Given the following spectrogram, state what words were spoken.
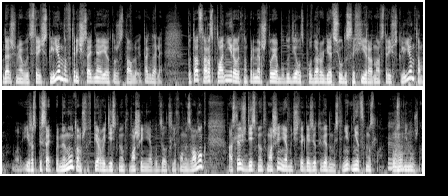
Дальше у меня будет встреча с клиентом в 3 часа дня, я ее тоже ставлю и так далее. Пытаться распланировать, например, что я буду делать по дороге отсюда с эфира на встречу с клиентом и расписать по минутам, что в первые 10 минут в машине я буду делать телефонный звонок, а следующие 10 минут в машине я буду читать газету «Ведомости». Не- нет смысла, просто не нужно.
